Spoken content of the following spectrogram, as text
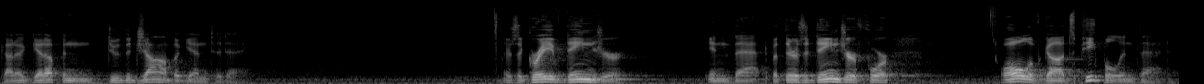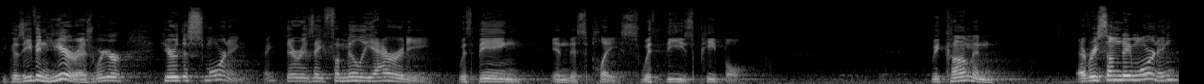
got to get up and do the job again today. There's a grave danger in that, but there's a danger for all of God's people in that. Because even here, as we're here this morning, right, there is a familiarity with being in this place, with these people. We come and every Sunday morning,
